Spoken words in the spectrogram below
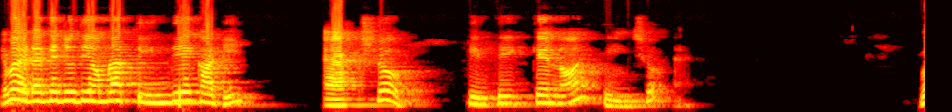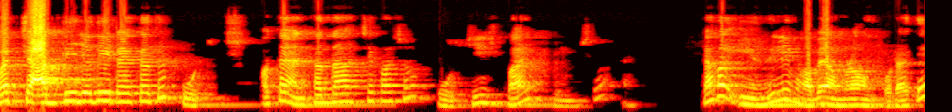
এবার এটাকে যদি আমরা তিন দিয়ে কাটি, একশো, তিন তিনকে নয়, তিনশো এক। এবার চার দিয়ে যদি এটা কাটে, পঁচিশ। অর্থাৎ অ্যান্সার দেওয়া হচ্ছে কত? পঁচিশ বাই তিনশো এক। দেখো ইজিলি ভাবে আমরা অঙ্কটাকে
